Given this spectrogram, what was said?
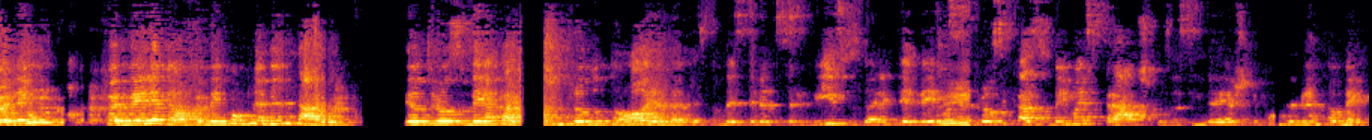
Foi bem, foi bem legal, foi bem complementar. Eu trouxe bem a parte introdutória da questão da esteira de serviços, do LTV, e você trouxe casos bem mais práticos, assim, daí acho que complementou bem.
